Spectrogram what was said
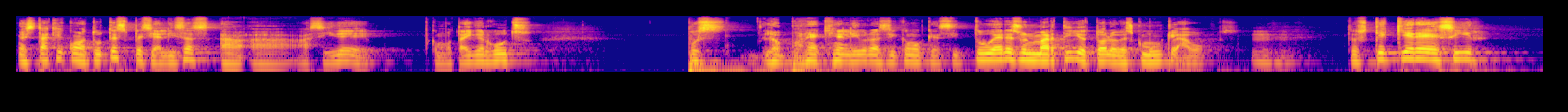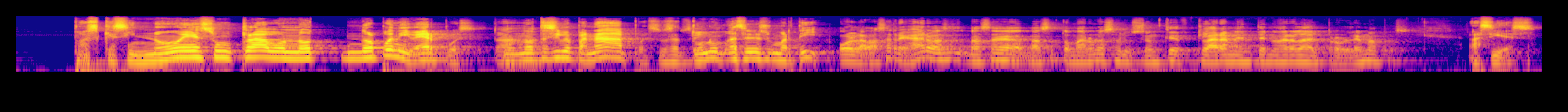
está que cuando tú te especializas así de como Tiger Woods, pues lo pone aquí en el libro así como que si tú eres un martillo, todo lo ves como un clavo. Pues. Entonces, ¿qué quiere decir? Pues que si no es un clavo, no, no lo puedes ni ver, pues. No, te sirve para nada, pues. O sea, tú no eres un martillo. O la vas a regar, vas vas, a, vas a tomar una solución que claramente no era la del problema, pues. Así es.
